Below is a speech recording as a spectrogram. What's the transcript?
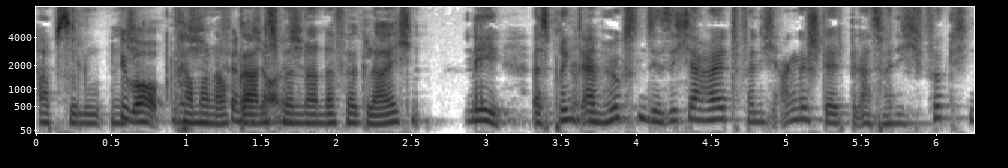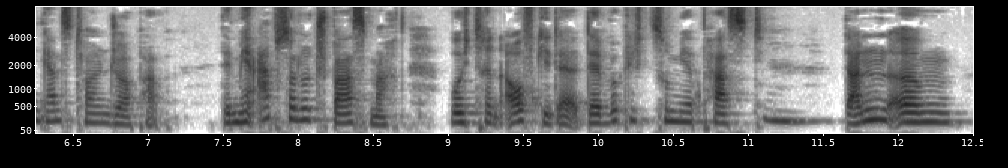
Absolut nicht. Überhaupt nicht. Kann man auch gar nicht, auch miteinander nicht. vergleichen. Nee, es bringt einem höchstens die Sicherheit, wenn ich angestellt bin, also wenn ich wirklich einen ganz tollen Job habe, der mir absolut Spaß macht, wo ich drin aufgehe, der, der wirklich zu mir passt, mhm. dann ähm,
